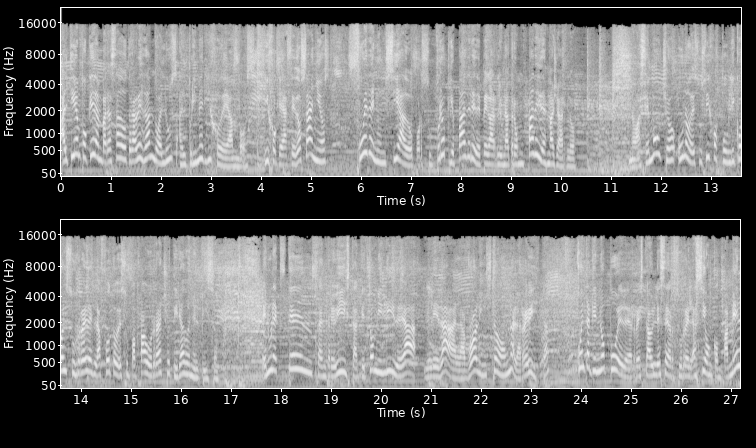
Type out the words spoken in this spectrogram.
Al tiempo queda embarazada otra vez dando a luz al primer hijo de ambos. Hijo que hace dos años fue denunciado por su propio padre de pegarle una trompada y desmayarlo. No hace mucho, uno de sus hijos publicó en sus redes la foto de su papá borracho tirado en el piso. En una extensa entrevista que Tommy Lee le da a la Rolling Stone, a la revista, cuenta que no puede restablecer su relación con Pamela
